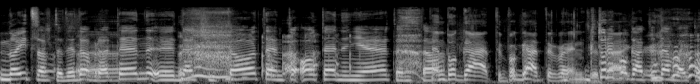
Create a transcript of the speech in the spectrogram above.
No i co wtedy? Dobra, ten y, da ci to, ten to, o, ten nie, ten to. Ten bogaty, bogaty będzie. Który tak? bogaty? Dawaj tu.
